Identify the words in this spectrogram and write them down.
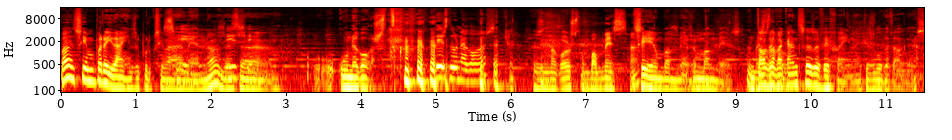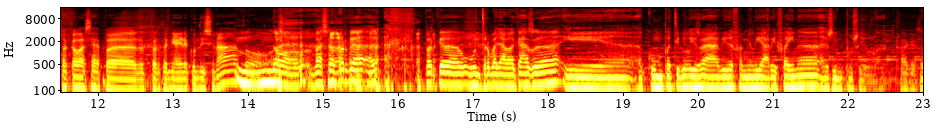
Va, sí, un parell d'anys aproximadament, Sí, no? sí, Des de un agost. Des d'un agost. És un agost, un bon mes, eh? Sí, un bon mes, un bon mes. Mes tos de vacances a fer feina, que és el que toca. Això que va ser per, per tenir aire condicionat o... No, va ser perquè, eh, perquè un treballava a casa i eh, compatibilitzar vida familiar i feina és impossible. Clar que És sí.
